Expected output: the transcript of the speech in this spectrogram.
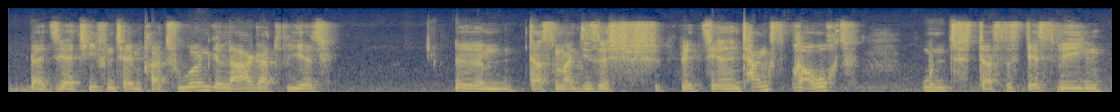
bei sehr tiefen Temperaturen gelagert wird, ähm, dass man diese speziellen Tanks braucht und dass es deswegen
